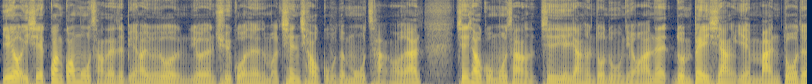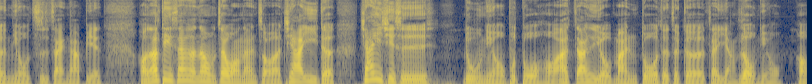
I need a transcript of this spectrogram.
也有一些观光牧场在这边。还有如果有人去过那什么千桥谷的牧场哦，那千桥谷牧场其实也养很多乳牛啊。那伦贝乡也蛮多的牛只在那边。好，那第三个，那我们再往南走啊，嘉义的嘉义其实。乳牛不多哈啊，但是有蛮多的这个在养肉牛哈。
